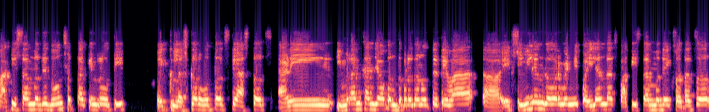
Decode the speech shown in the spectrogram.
पाकिस्तानमध्ये दोन सत्ता केंद्र होती. एक लष्कर होतच ते असतंच. आणि इम्रान खान जेव्हा पंतप्रधान होते तेव्हा एक सिव्हिलियन गव्हर्नमेंटनी पहिल्यांदाच पाकिस्तानमध्ये एक स्वतःचं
